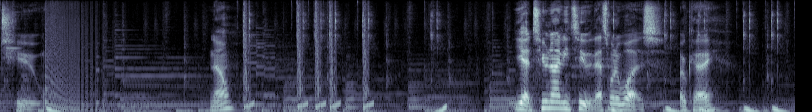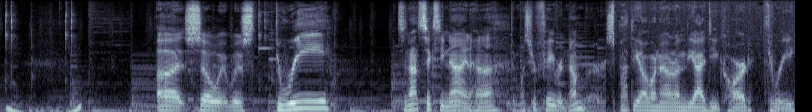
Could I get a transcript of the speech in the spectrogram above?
two. No. Yeah, 292. That's what it was. Okay. Uh, so it was three. It's not 69, huh? Then what's your favorite number? Spot the odd one out on the ID card. Three.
